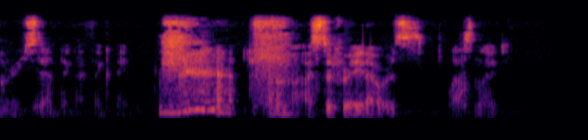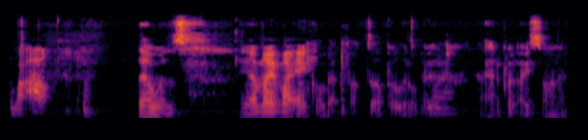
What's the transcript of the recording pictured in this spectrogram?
crazy. standing. I think maybe. I don't know. I stood for eight hours last night. wow. That was yeah. My my ankle got fucked up a little bit. Wow. I had to put ice on it.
